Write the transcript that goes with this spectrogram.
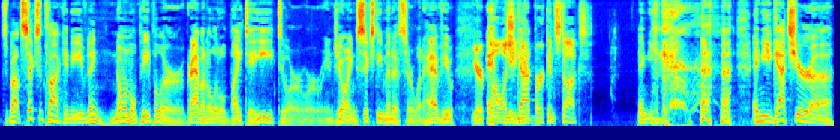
It's about six o'clock in the evening. Normal people are grabbing a little bite to eat or, or enjoying 60 minutes or what have you. You're And polishing you got, your Birkenstocks. and you got, and you got your uh,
